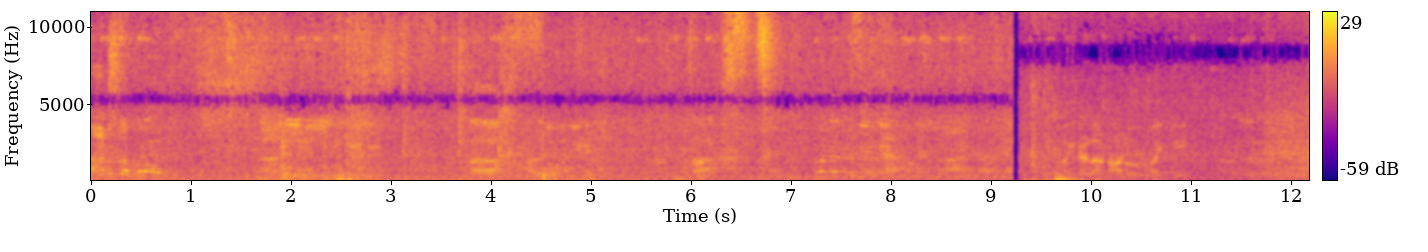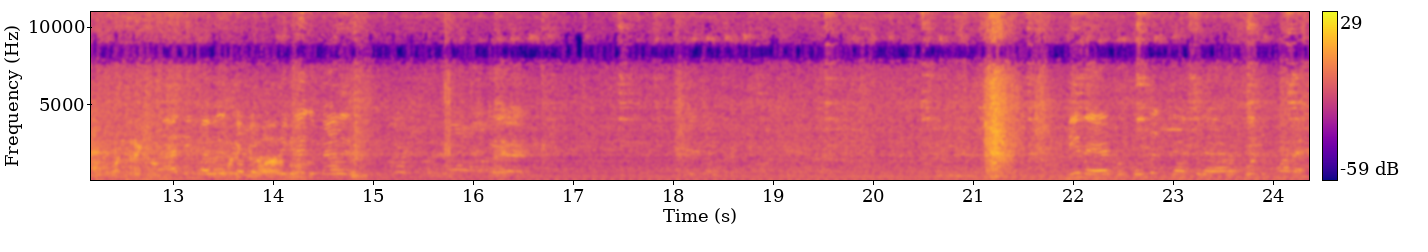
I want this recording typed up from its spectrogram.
நானூற்றி ஐம்பது ரூபா ஆ இல்லைங்க இல்லைங்க அதில் ஒரு ஃபைனலாக நானூறுரூவாய்க்கு ஒன்றரை கிலோ ஒரு கிலோ அறுநூறு. மீன் இப்போ பொங்கல் நேரத்தில் போட்டு போனேன்.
